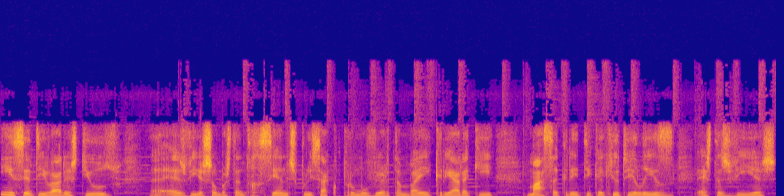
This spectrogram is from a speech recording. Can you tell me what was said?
e incentivar este uso. Uh, as vias são bastante recentes, por isso há que promover também e criar aqui massa crítica que utilize estas vias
